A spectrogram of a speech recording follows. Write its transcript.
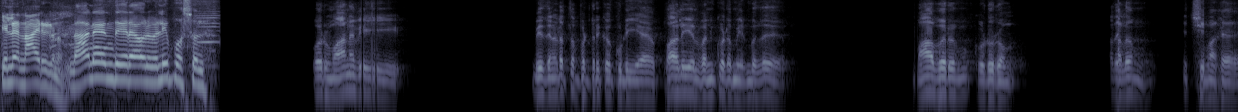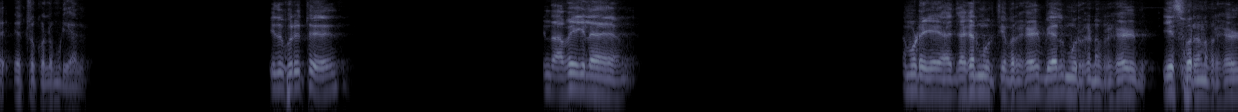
இல்லை நான் இருக்கணும்? நானே இருந்துக்கிறேன் அவர் வெளியே போக சொல். ஒரு மாணவி மீது நடத்தப்பட்டிருக்கக்கூடிய பாலியல் வன்கொடுமை என்பது மாபெரும் கொடூரம். அதாலும் நிச்சயமாக ஏற்றுக்கொள்ள முடியாது. இது குறித்து இந்த அவையில் நம்முடைய ஜெகன்மூர்த்தி அவர்கள் வேல்முருகன் அவர்கள் ஈஸ்வரன் அவர்கள்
